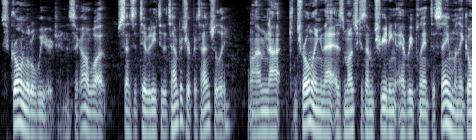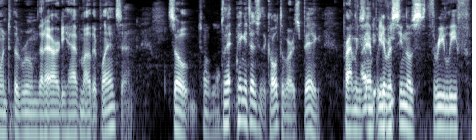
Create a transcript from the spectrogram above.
it's growing a little weird, and it's like oh well, sensitivity to the temperature potentially. Well, I'm not controlling that as much because I'm treating every plant the same when they go into the room that I already have my other plants in. So totally paying attention to the cultivar is big. Prime example. if You ever you- seen those three leaf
